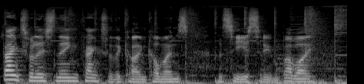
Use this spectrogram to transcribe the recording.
Thanks for listening. Thanks for the kind comments and see you soon. Bye bye.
